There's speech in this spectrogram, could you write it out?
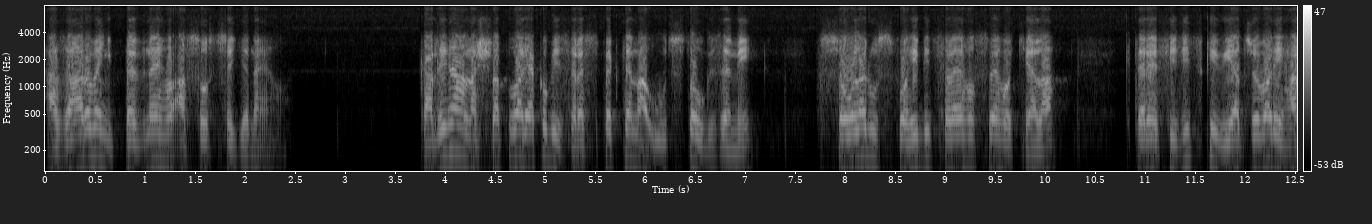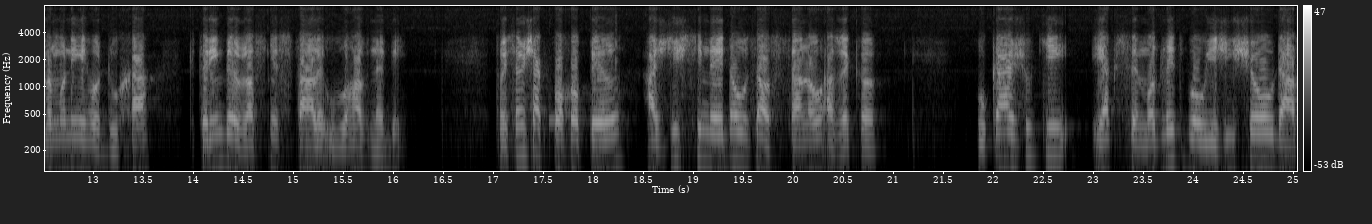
a zároveň pevného a soustředěného. Kardinál našlapoval jakoby s respektem a úctou k zemi, v souladu s pohyby celého svého těla, které fyzicky vyjadřovaly harmonii jeho ducha, kterým byl vlastně stále u Boha v nebi. To jsem však pochopil, až když si mě jednou vzal stranou a řekl, ukážu ti, jak se modlitbou Ježíšovou dá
